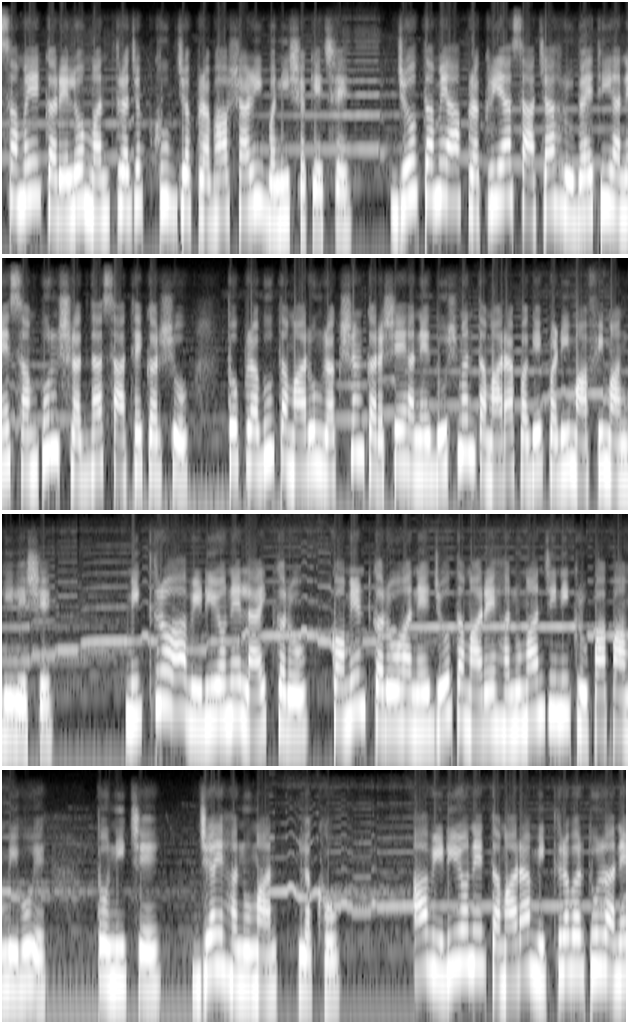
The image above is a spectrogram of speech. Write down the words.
સમયે કરેલો મંત્ર જપ ખૂબ જ પ્રભાવશાળી બની શકે છે. જો તમે આ પ્રક્રિયા સાચા હૃદયથી અને સંપૂર્ણ શ્રદ્ધા સાથે કરશો, તો પ્રભુ તમારું રક્ષણ કરશે અને દુશ્મન તમારા પગે પડી માફી માંગી લેશે. મિત્રો, આ વિડીયોને લાઈક કરો, કોમેન્ટ કરો અને જો તમારે હનુમાનજીની કૃપા પામવી હોય, તો નીચે જય હનુમાન લખો. આ વિડીયોને તમારા મિત્રવર્તુળ અને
